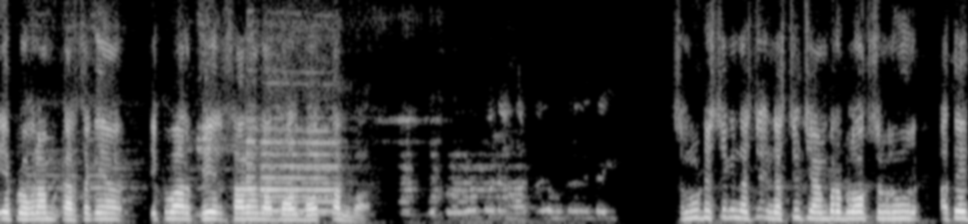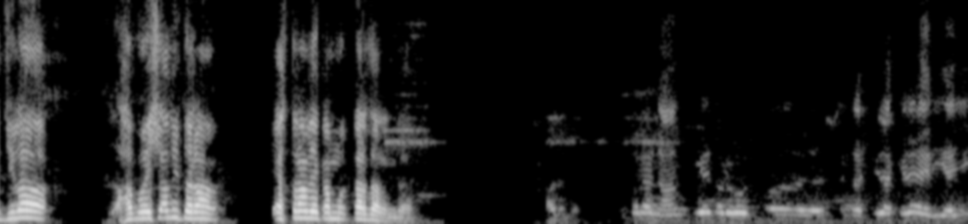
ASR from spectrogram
ਇਹ ਪ੍ਰੋਗਰਾਮ ਕਰ ਸਕੇ ਹਾਂ। ਇੱਕ ਵਾਰ ਫੇਰ ਸਾਰਿਆਂ ਦਾ ਬਹੁਤ ਬਹੁਤ ਧੰਨਵਾਦ। Sangrur district industry industrial chamber block Sangrur ਅਤੇ ਜ਼ਿਲ੍ਹਾ ਹਮੇਸ਼ਾ ਦੀ ਤਰ੍ਹਾਂ ਇਸ ਤਰ੍ਹਾਂ ਦੇ ਕੰਮ ਕਰਦਾ ਰਹਿੰਦਾ ਹੈ। ਤੁਹਾਡਾ ਨਾਮ ਕੀ ਹੈ? ਤੁਹਾਡੇ ਕੋਲ ਇੰਡਸਟਰੀ ਦਾ ਕਿਹੜਾ ਏਰੀਆ ਜੀ?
